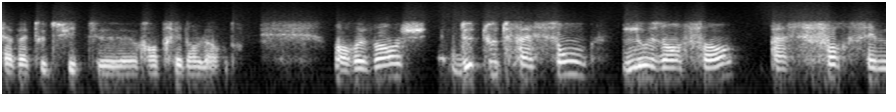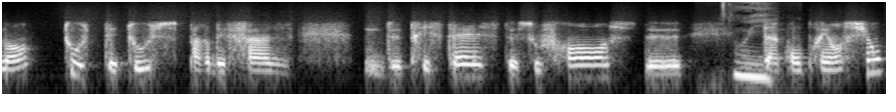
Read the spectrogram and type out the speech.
ça, va tout de suite euh, rentrer dans l'ordre. En revanche, de toute façon, nos enfants passent forcément, toutes et tous, par des phases de tristesse, de souffrance, de d'incompréhension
